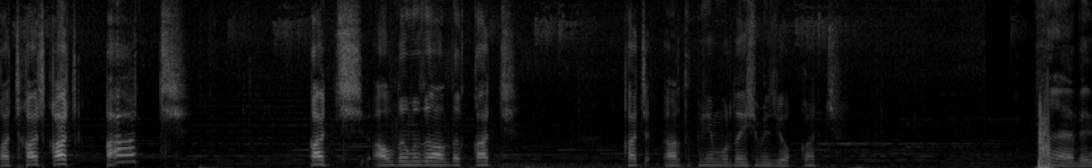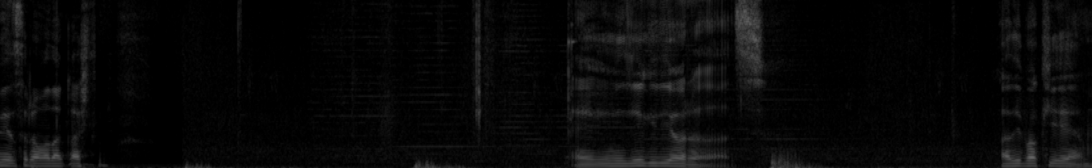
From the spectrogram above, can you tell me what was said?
Kaç kaç kaç kaç. Kaç. Aldığımızı aldık. Kaç. Kaç. Artık bizim burada işimiz yok. Kaç Beni ısıramadan kaçtın Evimize gidiyoruz Hadi bakayım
